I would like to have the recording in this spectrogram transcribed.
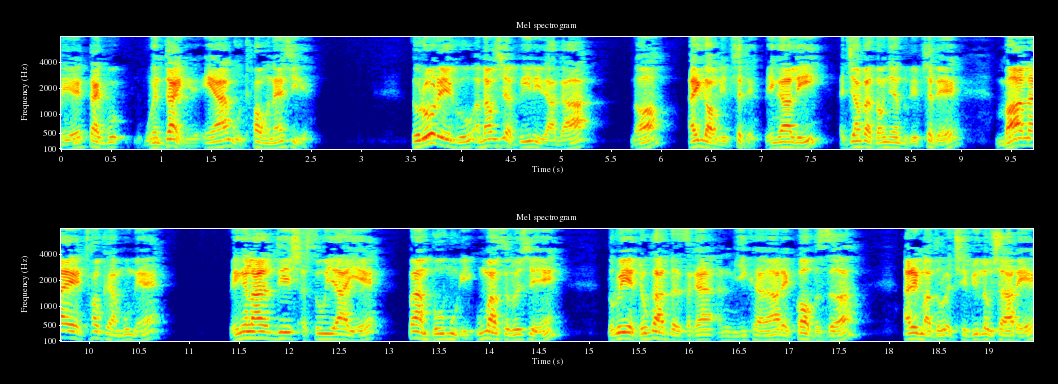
နေတယ်တိုက်ဖို့ဝင်တိုက်နေတယ်အင်အားကိုထောင်နှန်းရှိတယ်သူတို့တွေကိုအနောက်ဆက်ပေးနေတာကနော်အဲ့ကောင်တွေဖြစ်တယ်ဘင်္ဂါလီအကြမ်းဖက်တောင်းကျမ်းသူတွေဖြစ်တယ်မာလာရဲ့ထောက်ခံမှုနဲ့ဘင်္ဂလားဒေ့ရှ်အစိုးရရဲ့ပံ့ပိုးမှုတွေဥပမာဆိုလို့ရှိရင်သူတို့ရဲ့ဒုက္ခသည်စခန်းအမိခံရတဲ့ကော့ဘဇာအဲ့ဒီမှာသူတို့အခြေပြုလှုပ်ရှားတယ်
